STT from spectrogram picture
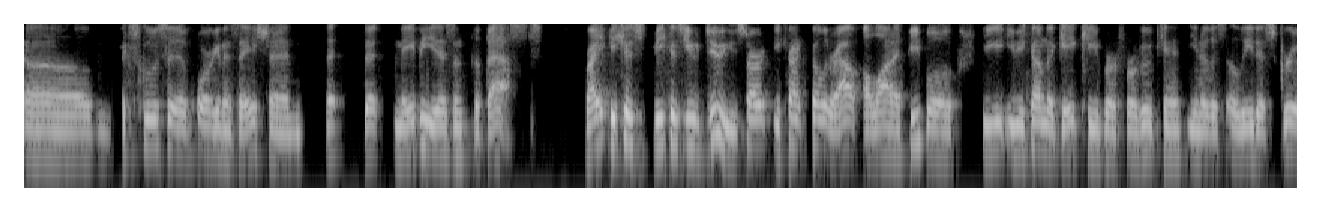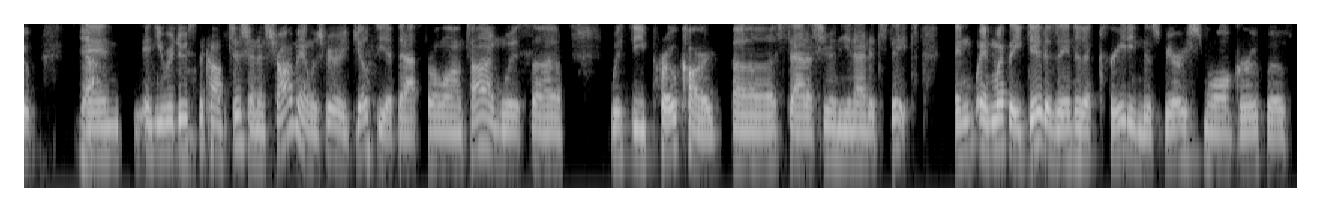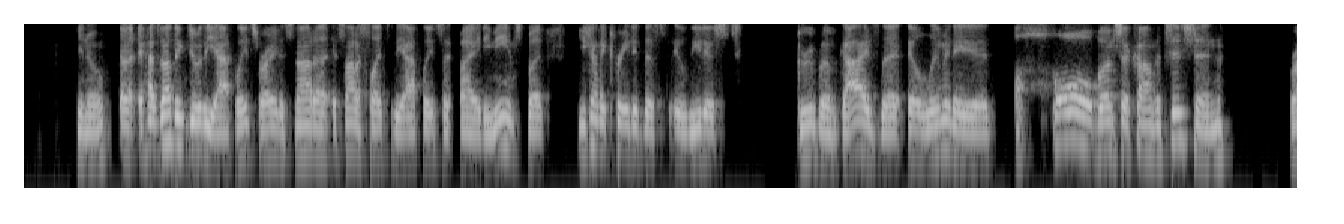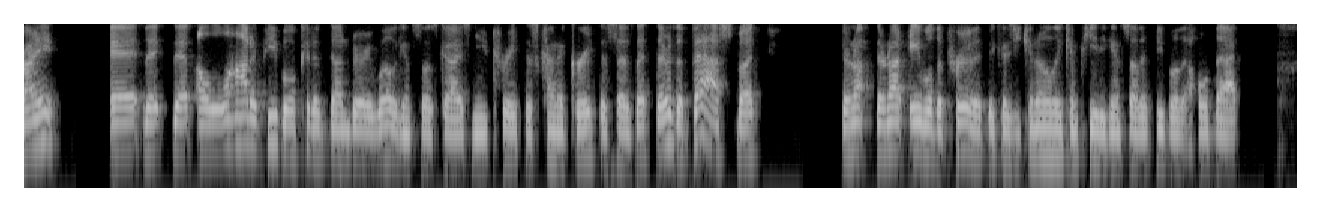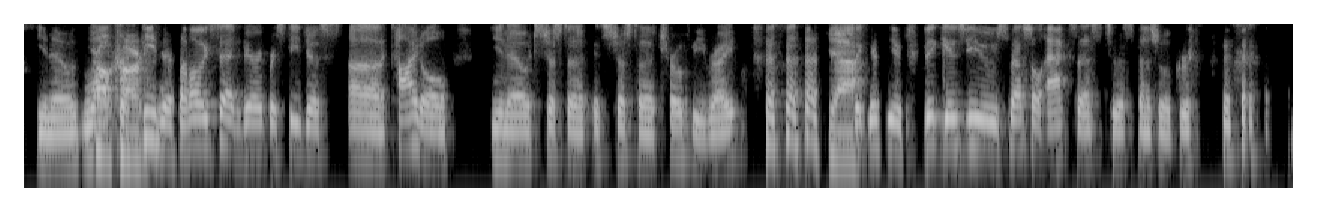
uh, exclusive organization that that maybe isn't the best right because because you do you start you kind of filter out a lot of people you, you become the gatekeeper for who can you know this elitist group yeah. and and you reduce the competition and strongman was very guilty of that for a long time with uh with the pro card uh status here in the united states and and what they did is they ended up creating this very small group of you know, uh, it has nothing to do with the athletes, right? It's not a it's not a slight to the athletes by any means, but you kind of created this elitist group of guys that eliminated a whole bunch of competition, right? And that that a lot of people could have done very well against those guys, and you create this kind of group that says that they're the best, but they're not they're not able to prove it because you can only compete against other people that hold that you know well, prestigious. I've always said very prestigious uh title you know it's just a it's just a trophy right? Yeah. That gives you that gives you special access to a special group.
